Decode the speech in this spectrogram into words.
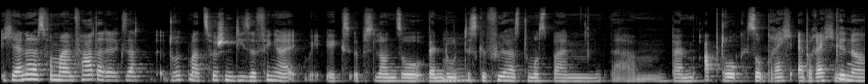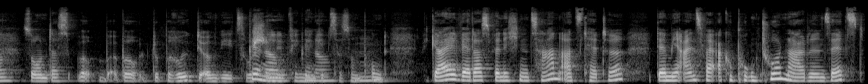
ich erinnere das von meinem Vater, der hat gesagt, drück mal zwischen diese Finger XY so, wenn du mhm. das Gefühl hast, du musst beim, ähm, beim Abdruck so brech, erbrechen. Genau. So, und das beruhigt irgendwie zwischen genau, den Fingern, genau. gibt es da so einen mhm. Punkt geil wäre das, wenn ich einen Zahnarzt hätte, der mir ein, zwei Akupunkturnadeln setzt,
